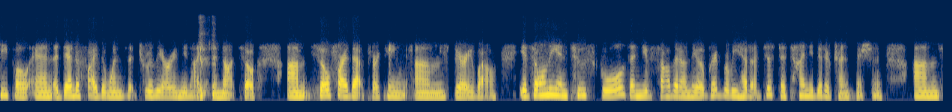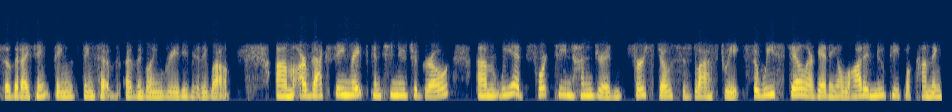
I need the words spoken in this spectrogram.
people and identify the ones that truly are immunized and not. So, um, so far that's working um, very well. It's only in two schools, and you saw that on the outbreak where we had a, just a tiny bit of transmission. Um, so that I think things things have, have been going really, really well. Um, our vaccine rates continue to grow. Um, we had 1,400 first doses last week. So we still are getting a lot of new people coming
